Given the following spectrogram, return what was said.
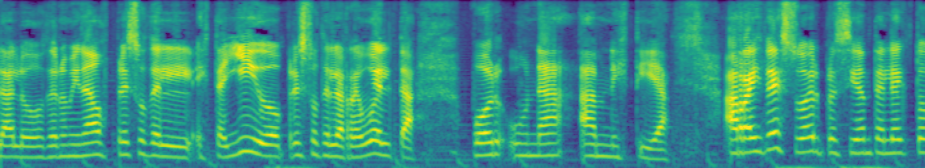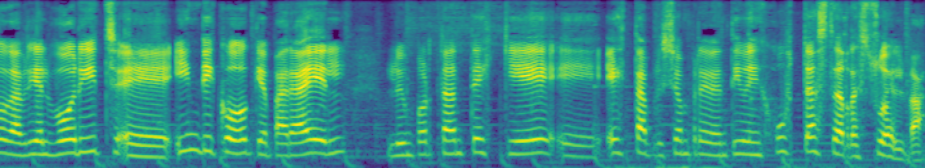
a los denominados presos del estallido, presos de la revuelta, por una amnistía. A raíz de eso, el presidente electo Gabriel Boric eh, indicó que para él lo importante es que eh, esta prisión preventiva injusta se resuelva.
